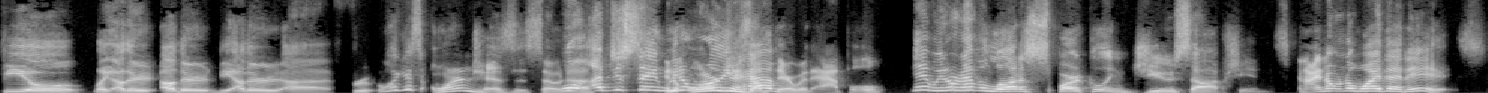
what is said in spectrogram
feel like other other the other uh fruit. Well, I guess orange has a soda. Well, I'm just saying we and don't orange really is have. up there with apple. Yeah, we don't have a lot of sparkling juice options, and I don't know why that is.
